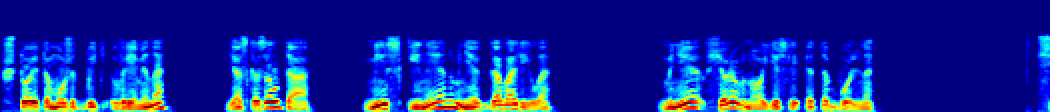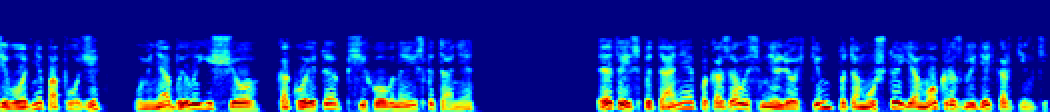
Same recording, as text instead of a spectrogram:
что это может быть временно? Я сказал, да. Мисс Киннеен мне говорила. Мне все равно, если это больно. Сегодня попозже у меня было еще какое-то психованное испытание. Это испытание показалось мне легким, потому что я мог разглядеть картинки.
